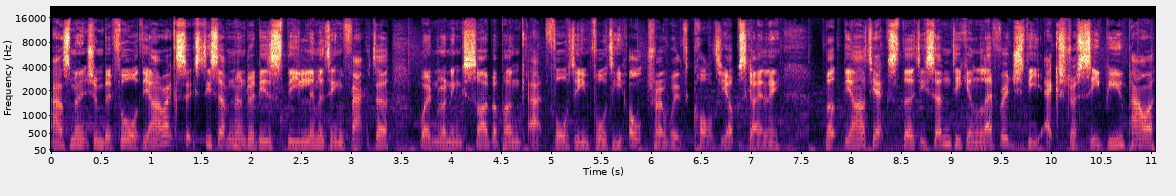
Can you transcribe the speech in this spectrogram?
As mentioned before, the RX 6700 is the limiting factor when running Cyberpunk at 1440 Ultra with quality upscaling, but the RTX 3070 can leverage the extra CPU power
